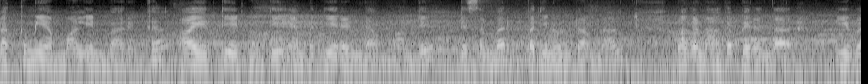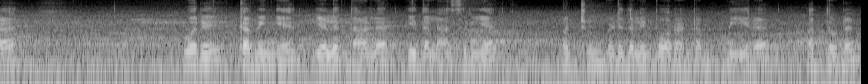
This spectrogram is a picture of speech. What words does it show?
லக்குமி அம்மாள் என்பாருக்கு ஆயிரத்தி எட்நூற்றி எண்பத்தி ரெண்டாம் ஆண்டு டிசம்பர் பதினொன்றாம் நாள் மகனாக பிறந்தார். இவர் ஒரு கவிஞர் எழுத்தாளர் இதழாசிரியர் மற்றும் விடுதலை போராட்ட வீரர். அத்துடன்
